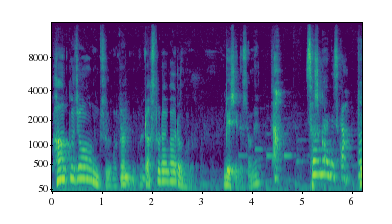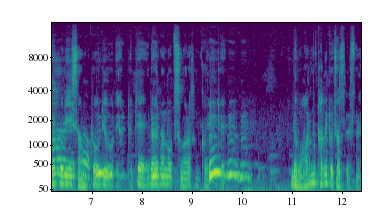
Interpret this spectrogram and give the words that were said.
ハンク・ジョーンズのラ,、ラストライブアルバムのベーシーですよね。あそうなんですか。ケイコ・リーさんとデュオでやってて、ライナーノーツ菅原さん書いてて、うんうんうんでもあれも旅とジャズですね。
